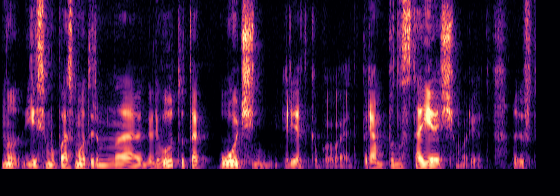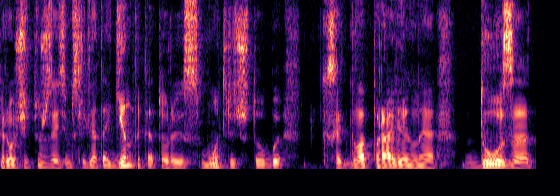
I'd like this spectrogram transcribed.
Но если мы посмотрим на Голливуд, то так очень редко бывает. Прям по-настоящему редко. В первую очередь, потому что за этим следят агенты, которые смотрят, чтобы, как сказать, была правильная доза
